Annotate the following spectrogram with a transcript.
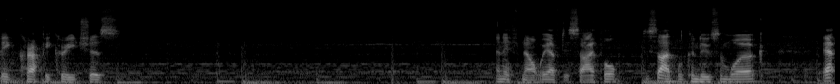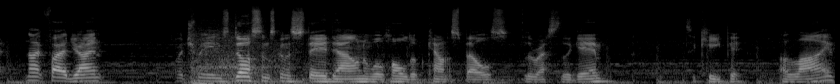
big crappy creatures. And if not, we have Disciple. Disciple can do some work. Yep, Nightfire Giant. Which means Docent's going to stay down and we'll hold up counter spells for the rest of the game. To keep it alive.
